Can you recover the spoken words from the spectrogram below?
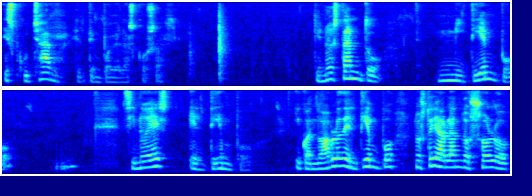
Escuchar el tempo de las cosas. Que no es tanto mi tiempo, sino es el tiempo y cuando hablo del tiempo, no estoy hablando solo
